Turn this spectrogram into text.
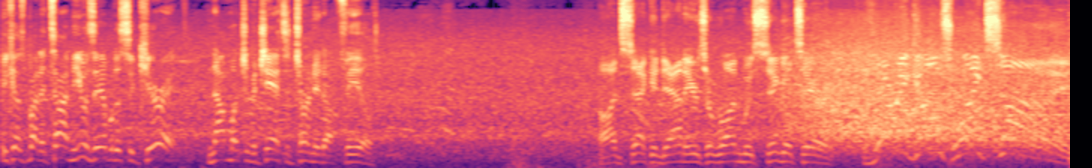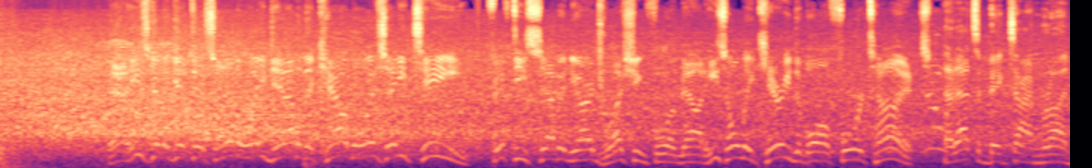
because by the time he was able to secure it, not much of a chance to turn it upfield. On second down, here's a run with Singletary. There he goes, right side. And he's going to get this all the way down to the Cowboys' 18. 57 yards rushing for him now, and he's only carried the ball four times. Now that's a big-time run.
